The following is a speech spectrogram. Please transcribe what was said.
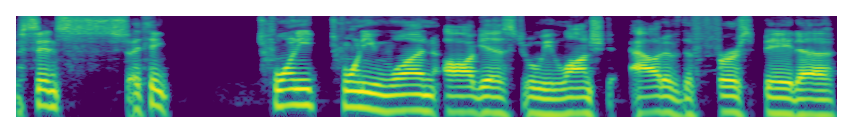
since i think 2021 August when we launched out of the first beta.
